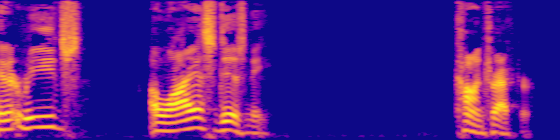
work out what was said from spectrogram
And it reads Elias Disney, contractor.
